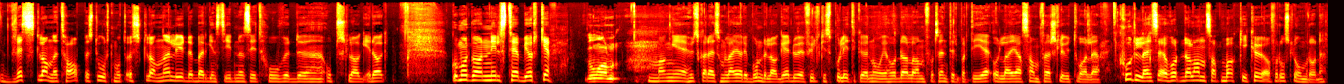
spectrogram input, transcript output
Vestlandet taper stort mot Østlandet, lyder Bergens Tidende sitt hovedoppslag i dag. God morgen, Nils T. Bjørke. God morgen. Mange husker deg som leder i Bondelaget. Du er fylkespolitiker nå i Hordaland for Senterpartiet og leder Samferdselsutvalget. Hvordan er Hordaland satt bak i køa for Oslo-området?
